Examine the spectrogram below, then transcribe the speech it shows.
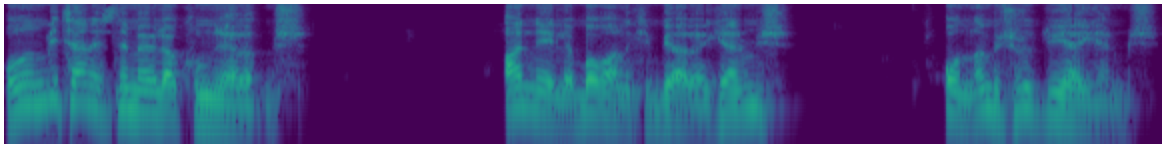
Onun bir tanesinde Mevla kulunu yaratmış. Anneyle babanınki bir araya gelmiş. Ondan bir çocuk dünyaya gelmiş.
